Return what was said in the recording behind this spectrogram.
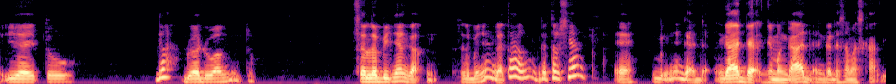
Iya itu dah dua doang itu selebihnya nggak selebihnya nggak tahu nggak tahu siapa. Eh selebihnya nggak ada nggak ada emang nggak ada nggak ada sama sekali.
